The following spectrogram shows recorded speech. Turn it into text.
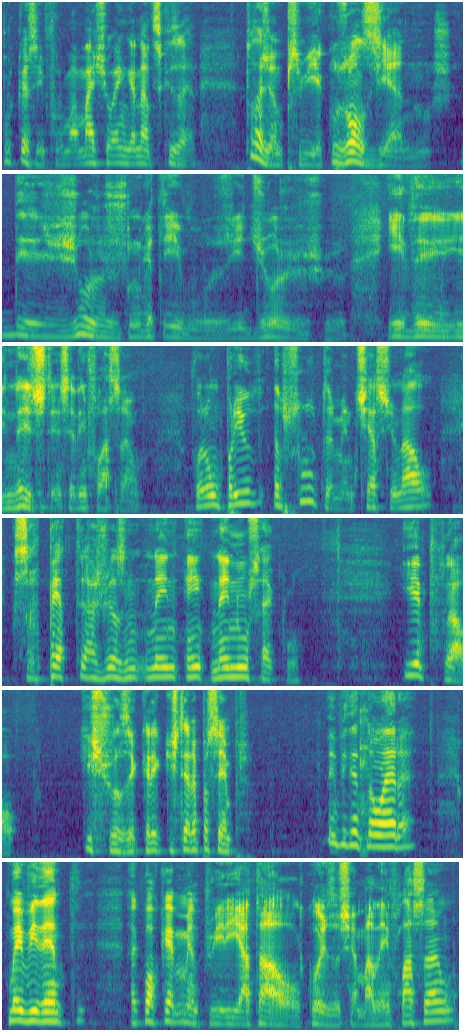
porque quem se informa mais só é enganado se quiser. Toda a gente percebia que os 11 anos de juros negativos e de juros e de inexistência de inflação foram um período absolutamente excepcional que se repete às vezes nem, nem, nem num século. E em Portugal quis fazer crer que isto era para sempre. Como é evidente, não era. Como é evidente, a qualquer momento iria a tal coisa chamada inflação,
